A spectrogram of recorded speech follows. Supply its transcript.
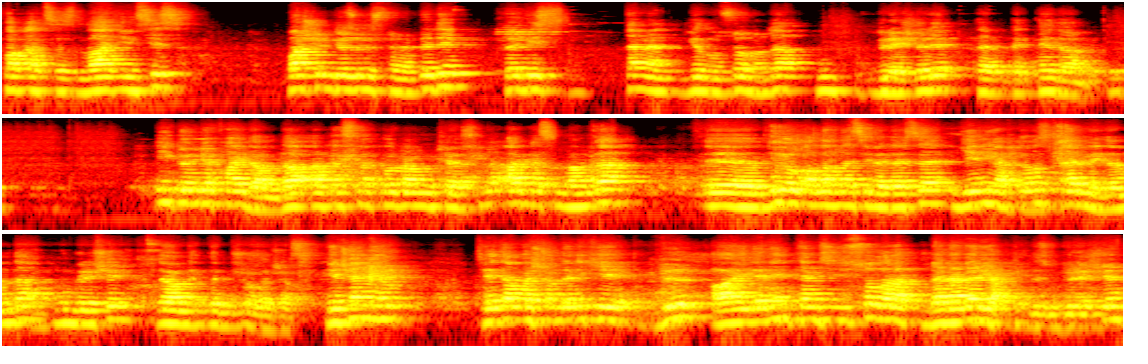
fakatsız, lakinsiz başım gözüm üstüne dedi ve biz hemen yılın sonunda bu güreşleri tertip etmeye devam ettik. İlk önce faydalı arkasında programın içerisinde, arkasından da e, bu yıl Allah nasip ederse yeni yaptığımız er meydanında bu güreşi devam ettirmiş olacağız. Geçen yıl Zeydan Başkan dedi ki dün ailenin temsilcisi olarak beraber yaptık biz bu güreşi.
